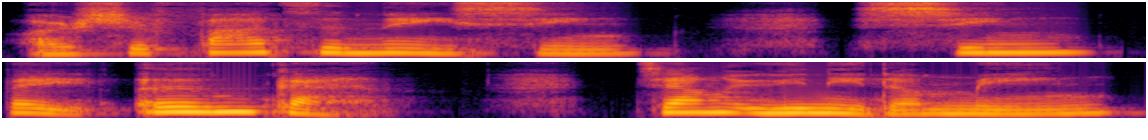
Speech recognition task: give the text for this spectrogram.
而是发自内心，心被恩感，将与你的名，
